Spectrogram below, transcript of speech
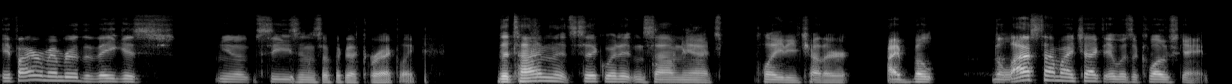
if I remember the Vegas, you know, season and stuff like that correctly, the time that Sick With It and Insomniacs played each other, I the last time I checked, it was a close game.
